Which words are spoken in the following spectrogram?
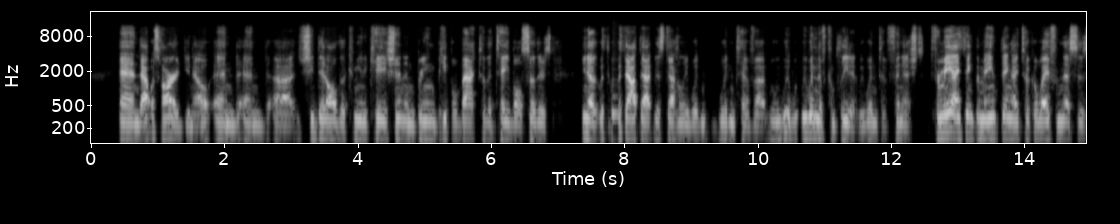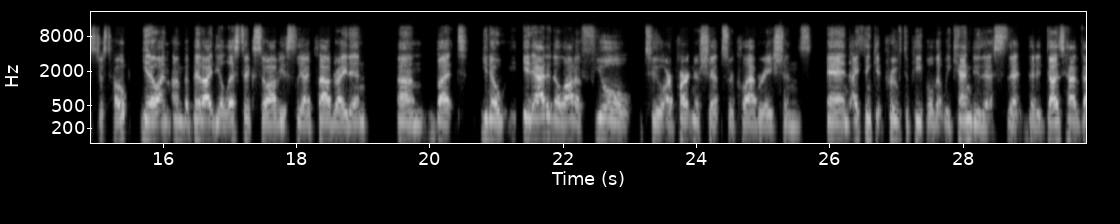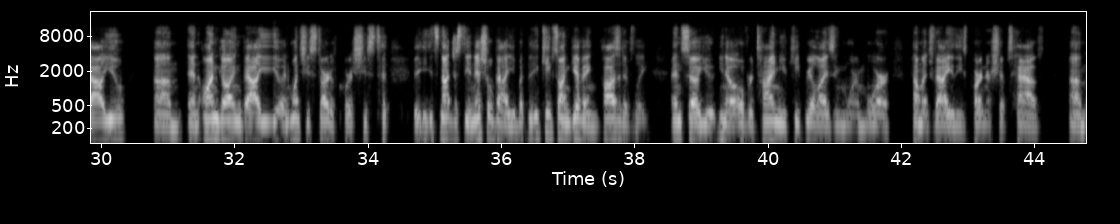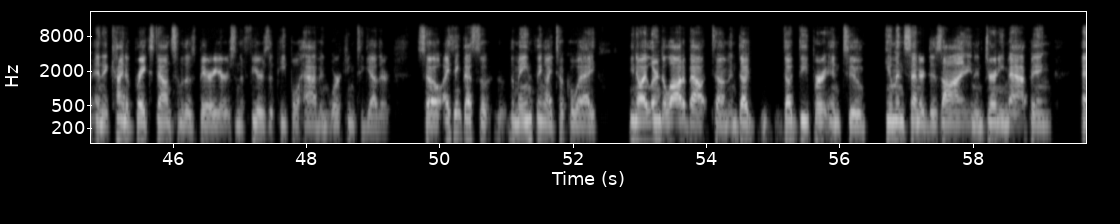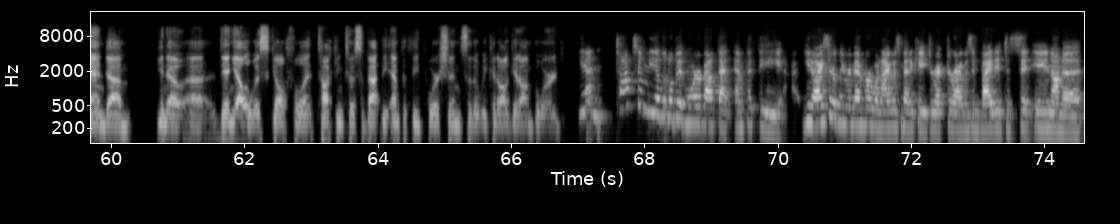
and that was hard you know and and uh, she did all the communication and bringing people back to the table. So there's you know, with, without that, this definitely wouldn't wouldn't have uh, we, we wouldn't have completed. We wouldn't have finished. For me, I think the main thing I took away from this is just hope. You know, I'm I'm a bit idealistic, so obviously I plowed right in. Um, but you know, it added a lot of fuel to our partnerships or collaborations, and I think it proved to people that we can do this. That that it does have value um, and ongoing value. And once you start, of course, you st- it's not just the initial value, but it keeps on giving positively. And so you, you know, over time, you keep realizing more and more how much value these partnerships have. Um, and it kind of breaks down some of those barriers and the fears that people have in working together. So I think that's the, the main thing I took away. You know, I learned a lot about um, and dug dug deeper into human centered design and journey mapping, and um, you know, uh, Daniela was skillful at talking to us about the empathy portion so that we could all get on board. Yeah, and talk to me a little bit more about that empathy. You know, I certainly remember when I was Medicaid director, I was invited to sit in on a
